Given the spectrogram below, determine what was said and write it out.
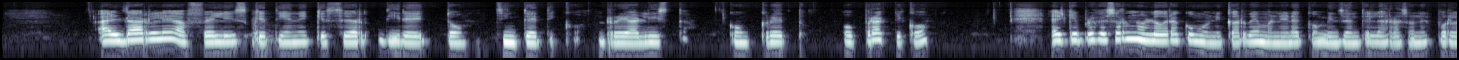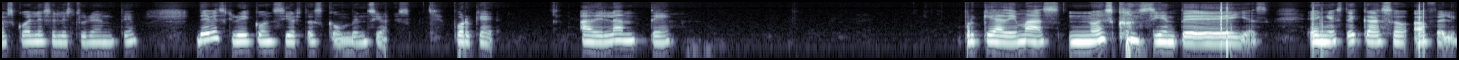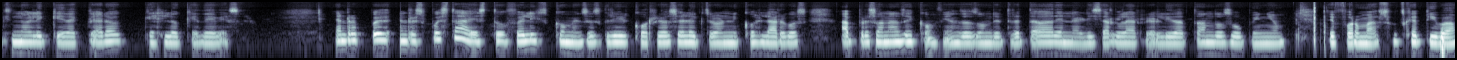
Al darle a Félix que tiene que ser directo, sintético, realista, concreto o práctico, el que el profesor no logra comunicar de manera convincente las razones por las cuales el estudiante debe escribir con ciertas convenciones, porque adelante porque además no es consciente de ellas. En este caso, a Félix no le queda claro qué es lo que debe hacer. En, respuesta a esto, Félix comenzó a escribir correos electrónicos largos a personas de confianza donde trataba de analizar la realidad dando su opinión de forma subjetiva.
